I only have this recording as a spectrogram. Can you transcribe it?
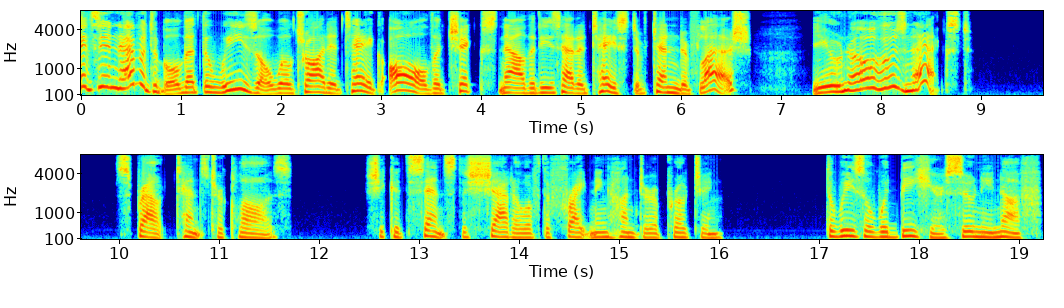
It's inevitable that the weasel will try to take all the chicks now that he's had a taste of tender flesh. You know who's next. Sprout tensed her claws. She could sense the shadow of the frightening hunter approaching. The weasel would be here soon enough.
